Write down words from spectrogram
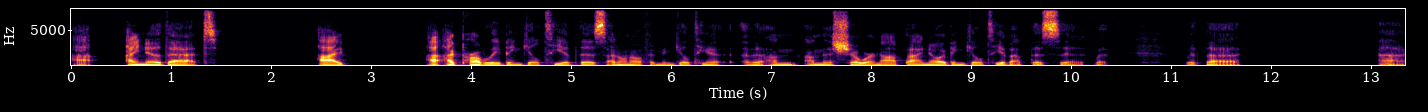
I, I know that I, I, probably have been guilty of this. I don't know if I've been guilty of it on, on this show or not, but I know I've been guilty about this uh, with, with, uh, uh,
